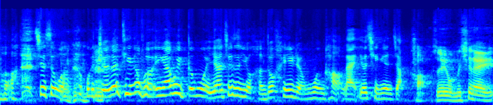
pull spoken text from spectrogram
么？就是我 我觉得听众朋友应该会跟我一样，就是有很多黑人问号。来，有请院长。好，所以我们现在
